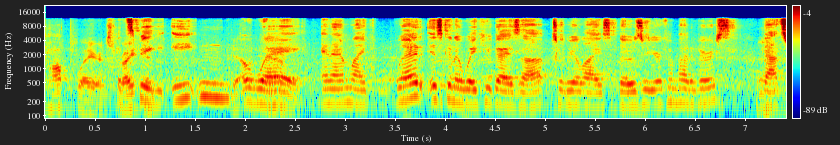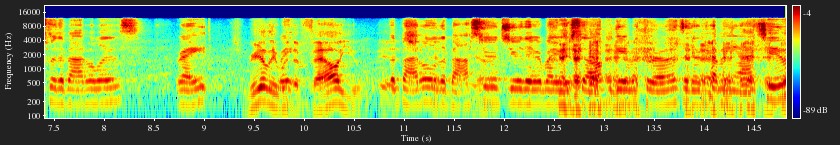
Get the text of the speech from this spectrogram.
top players, It's right? being And eaten Yeah, away. And I'm like, what is going to wake you guys up to realize those are your competitors? That's where the battle is, right? it's really where the value is. The battle of the and- yeah. bastards. You're there by yourself in Game of Thrones, and they're coming at you.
